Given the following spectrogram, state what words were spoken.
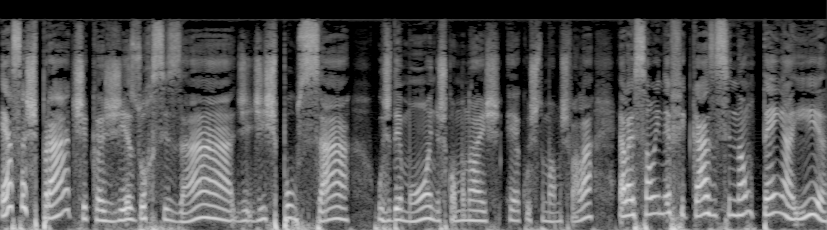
Essas práticas de exorcizar, de, de expulsar os demônios, como nós é, costumamos falar, elas são ineficazes se não tem aí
